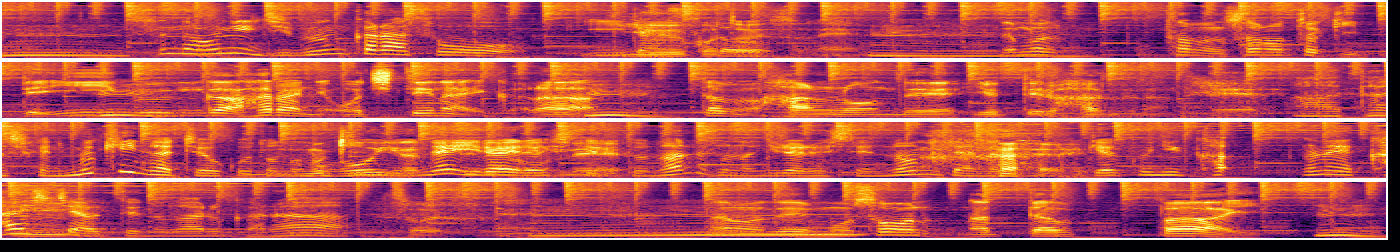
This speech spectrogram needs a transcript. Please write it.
うね。ん素直に自分からそう言い出すと。いうことですよね。うん。でも多分その時って言い分が腹に落ちてないから、うん。多分反論で言ってるはずなので、あー確かに向きになっちゃうことの方が多いよね。ね。ライラしてると。なんでそんなにイライラしてんのみたいな はい。逆にか、ね、返しちゃうっていうのがあるから、そうですね。ななのでもうそうなった場合、うん。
